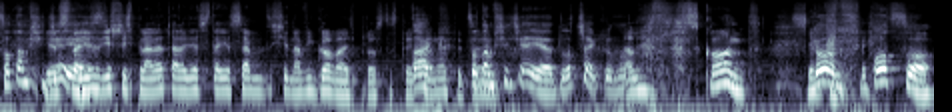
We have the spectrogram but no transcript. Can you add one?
Co tam się jest w dzieje? stanie zniszczyć planetę, ale nie jest w stanie sam się nawigować prosto z tej tak, planety. co tam się dzieje? Dlaczego? No, Ale skąd? skąd? Po co?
